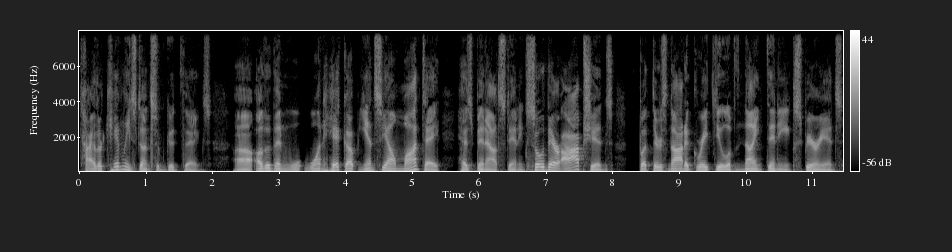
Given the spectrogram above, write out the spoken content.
Tyler Kinley's done some good things. Uh, other than w- one hiccup, Yency Almonte has been outstanding. So there are options, but there's not a great deal of ninth inning experience,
